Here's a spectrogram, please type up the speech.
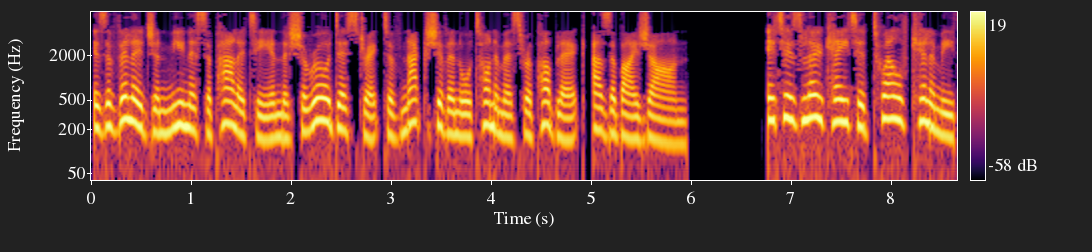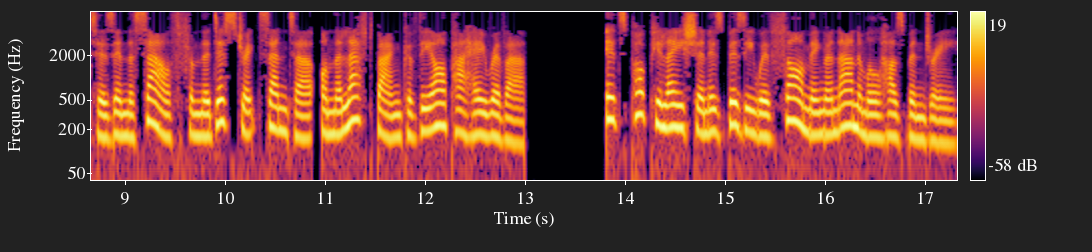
is a village and municipality in the Sharur district of Nakhchivan Autonomous Republic, Azerbaijan. It is located 12 kilometers in the south from the district center, on the left bank of the Arpachay River. Its population is busy with farming and animal husbandry.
